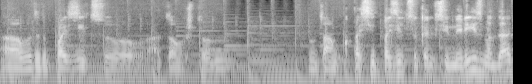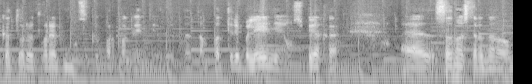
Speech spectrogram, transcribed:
вот эту позицию о том, что ну, там, пози- позицию консюмеризма, да, которую в рэп-музыка пропагандирует, да, там, потребление, успеха, э, с одной стороны.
